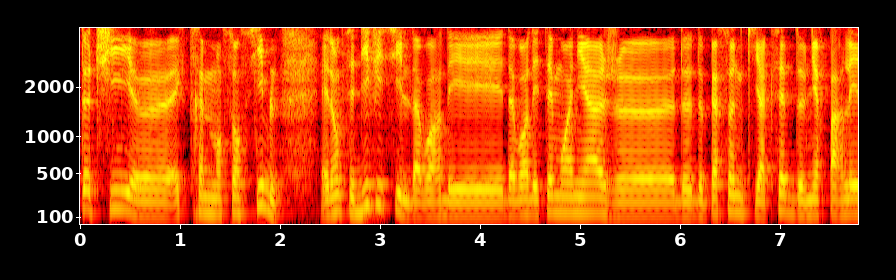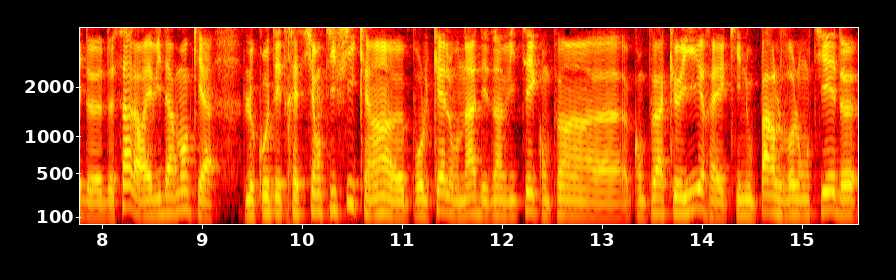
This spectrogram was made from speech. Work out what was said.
touchy, extrêmement sensible. Et donc, c'est difficile d'avoir des, d'avoir des témoignages de, personnes qui acceptent de venir parler de, ça. Alors, évidemment qu'il y a le côté très scientifique, hein, pour lequel on a des invités qu'on peut qu'on peut accueillir et qui nous parle volontiers de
